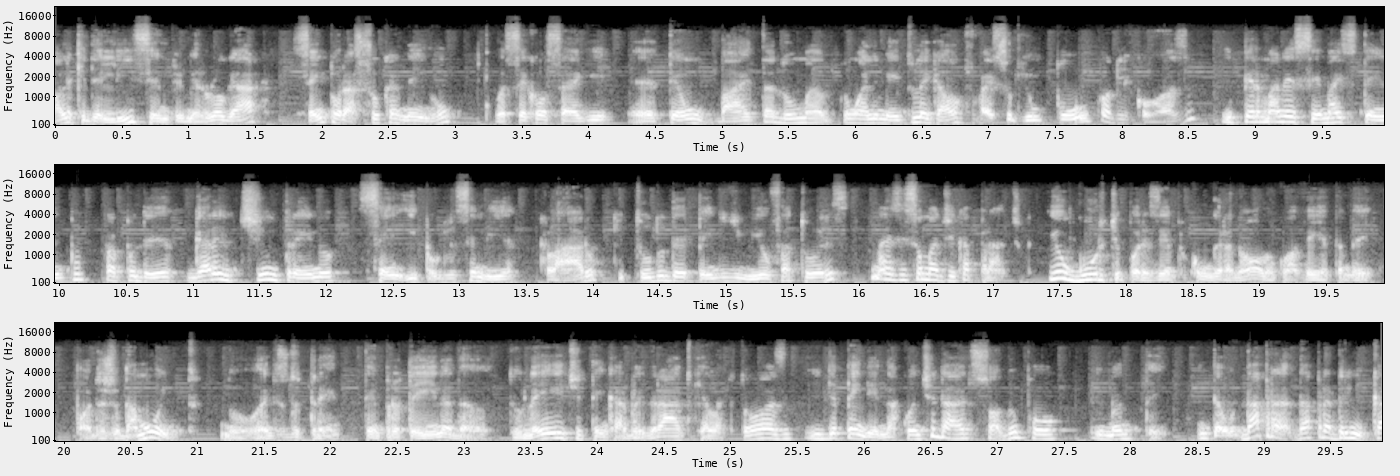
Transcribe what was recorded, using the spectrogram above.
olha que delícia em primeiro lugar, sem pôr açúcar nenhum, você consegue é, ter um baita de, uma, de, um alimento legal que vai subir um pouco a glicose e permanecer mais tempo para poder garantir um treino sem hipoglicemia. Claro que tudo depende de mil fatores, mas isso é uma dica prática. Iogurte, por exemplo, com granola ou com aveia também, pode ajudar muito no, antes do treino. Tem proteína do, do leite, tem carboidrato, que é lactose, e dependendo da quantidade, sobe um pouco e mantém. Então, dá para dá brincar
